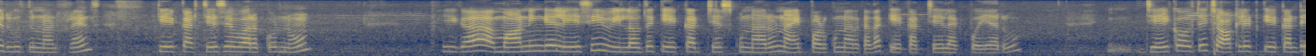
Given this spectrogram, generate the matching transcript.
తిరుగుతున్నాడు ఫ్రెండ్స్. కేక్ కట్ చేసే వరకును. ఇక మార్నింగే లేచి వీళ్ళైతే కేక్ కట్ చేసుకున్నారు. నైట్ పడుకున్నారు కదా కేక్ కట్ చేయలేకపోయారు. జేక్ అయితే చాక్లెట్ కేక్ అంటే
